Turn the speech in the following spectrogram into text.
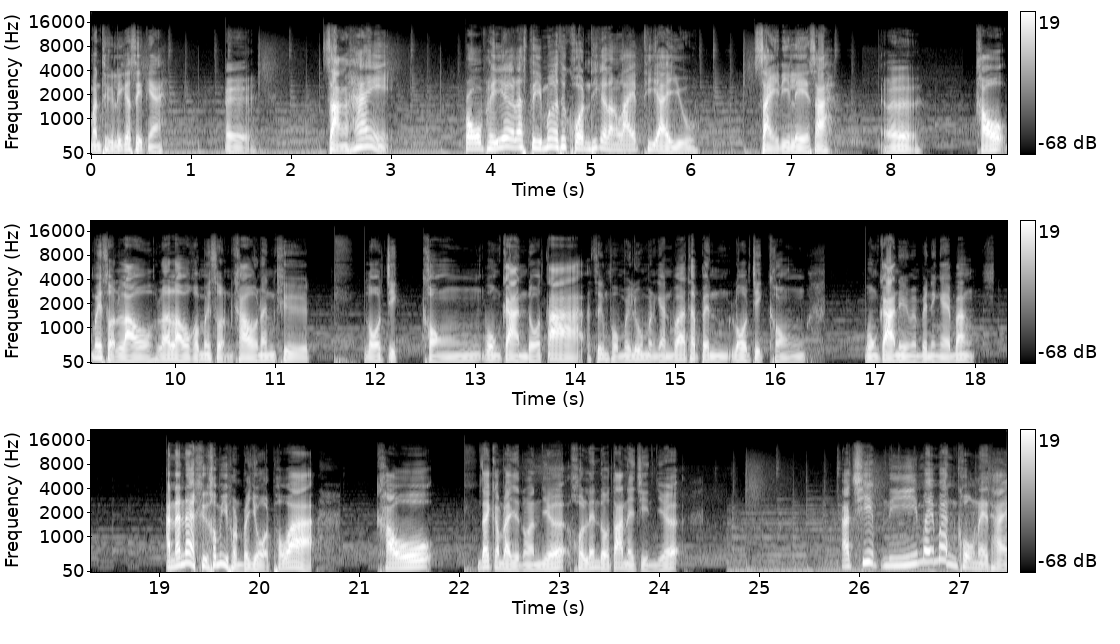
มันถือลิขสิทธิ์ไง เออ สั่งให้โปรเพลเยอร์และสตรีมเมอร์ทุกคนที่กำลังไลฟ์ TI อยู่ ใส่ดีเลย์ซะ เออเขาไม่สนเราแล้วเราก็ไม่สนเขานั่นคือโลจิกของวงการ Dota ซึ่งผมไม่รู้เหมือนกันว่าถ้าเป็นโลจิกของวงการอื่นมันเป็นยังไงบ้าง อันนั้นน่ะคือเขามีผลประโยชน์เพราะว่าเขาได้กำไรจากตรงนั้นเยอะ คนเล่น Dota ในจีนเยอะ อาชีพนี้ไม่มั่นคงในไทย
